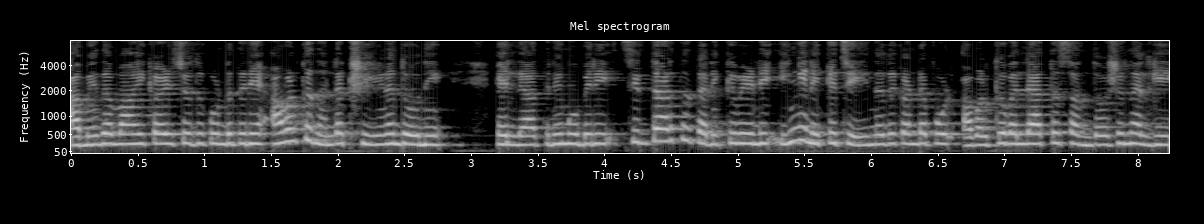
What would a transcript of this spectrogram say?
അമിതമായി കഴിച്ചത് കൊണ്ട് തന്നെ അവൾക്ക് നല്ല ക്ഷീണം തോന്നി. എല്ലാത്തിനും ഉപരി സിദ്ധാർത്ഥ തനിക്ക് വേണ്ടി ഇങ്ങനെയൊക്കെ ചെയ്യുന്നത് കണ്ടപ്പോൾ അവൾക്ക് വല്ലാത്ത സന്തോഷം നൽകി.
